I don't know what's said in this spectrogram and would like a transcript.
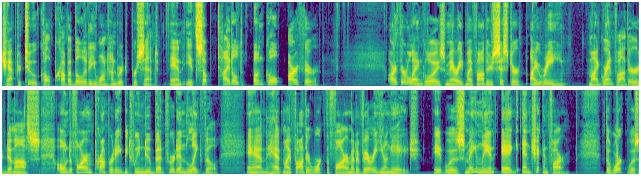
chapter 2 called Probability 100%. And it's subtitled Uncle Arthur. Arthur Langlois married my father's sister, Irene. My grandfather, Damas, owned a farm property between New Bedford and Lakeville, and had my father work the farm at a very young age. It was mainly an egg and chicken farm. The work was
